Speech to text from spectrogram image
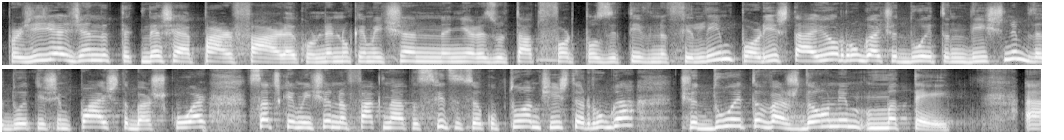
Përgjigja gjendet tek ndeshja e parë fare, kur ne nuk kemi qenë në një rezultat fort pozitiv në fillim, por ishte ajo rruga që duhet të ndiqnim dhe duhet ishim pa aq të bashkuar, sa që kemi qenë në fakt në atë sfidë se kuptuam që ishte rruga që duhet të vazhdonim më tej. Ë,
